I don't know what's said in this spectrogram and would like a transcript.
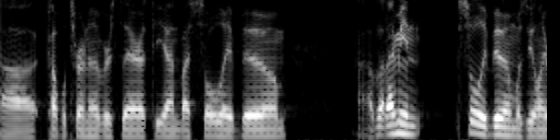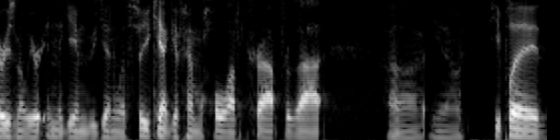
Uh, a couple turnovers there at the end by Souley Boum. Uh, but I mean, Souley Boum was the only reason that we were in the game to begin with, so you can't give him a whole lot of crap for that. Uh, you know, he played,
